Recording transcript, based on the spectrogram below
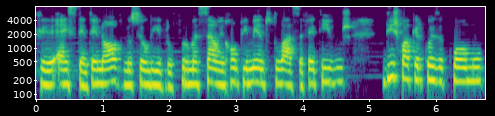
que em 79, no seu livro Formação e Rompimento de Laços Afetivos, diz qualquer coisa como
